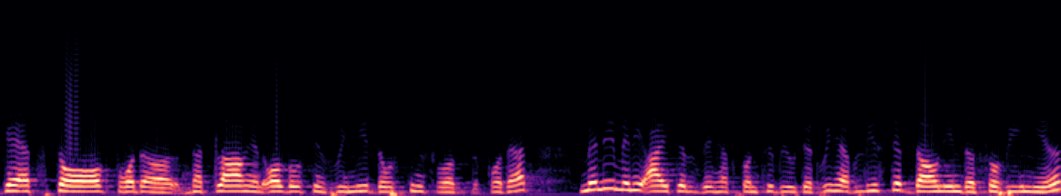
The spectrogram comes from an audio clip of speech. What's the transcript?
gas stove for the natlang and all those things. We need those things for, for that. Many, many items they have contributed. We have listed down in the souvenir.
